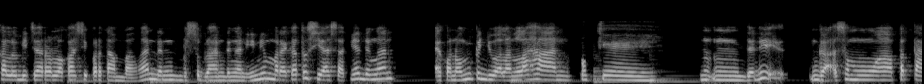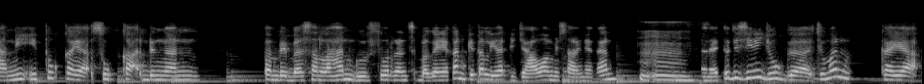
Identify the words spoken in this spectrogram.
kalau bicara lokasi pertambangan dan bersebelahan dengan ini mereka tuh siasatnya dengan ekonomi penjualan lahan. Oke. Mm-mm, jadi nggak semua petani itu kayak suka dengan pembebasan lahan gusur dan sebagainya kan kita lihat di Jawa misalnya kan. Mm-mm. Nah itu di sini juga, cuman kayak,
